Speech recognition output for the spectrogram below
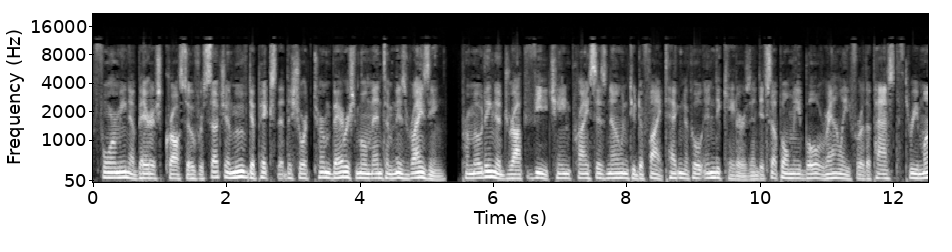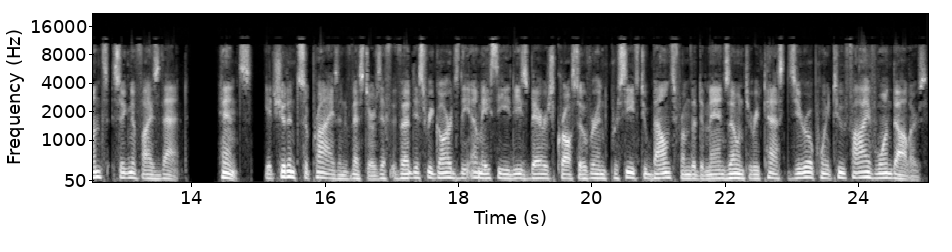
forming a bearish crossover such a move depicts that the short-term bearish momentum is rising, promoting a drop VeChain price is known to defy technical indicators and its up-only bull rally for the past three months signifies that. Hence, it shouldn't surprise investors if VET disregards the MACD's bearish crossover and proceeds to bounce from the demand zone to retest $0.251.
